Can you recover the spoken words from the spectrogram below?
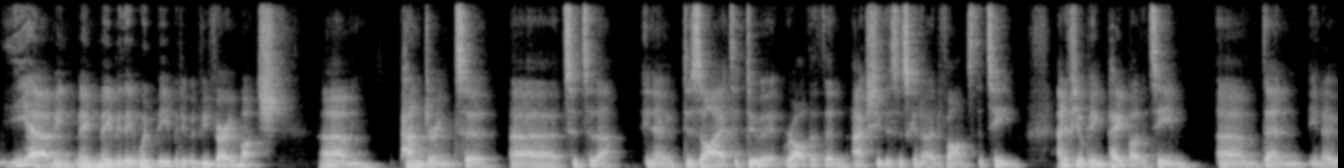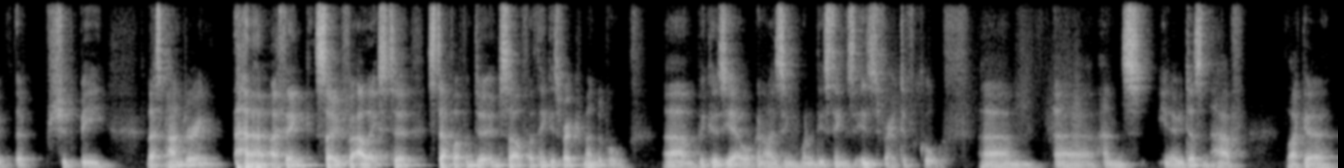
yeah. I mean, maybe, maybe, they would be, but it would be very much um, pandering to uh, to to that you know desire to do it rather than actually this is going to advance the team. And if you're being paid by the team, um, then you know there should be less pandering, I think. So for Alex to step up and do it himself, I think is very commendable. Um, because yeah, organizing one of these things is very difficult, um, uh, and you know he doesn't have like a,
